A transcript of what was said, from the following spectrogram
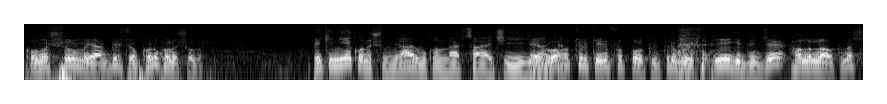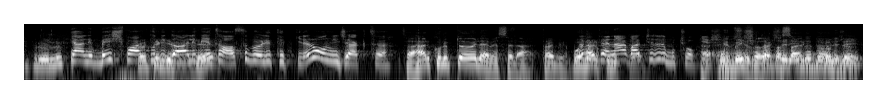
konuşulmayan birçok konu konuşulur. Peki niye konuşulmuyor abi bu konular saha içi iyi giderken? bu ama Türkiye'nin futbol kültürü bu işte. İyi gidince halının altına süpürülür. Yani 5 farklı Kötü bir gidince- galibiyet alsa böyle tepkiler olmayacaktı. Mesela her kulüpte öyle mesela. Tabii. Bu Tabii her kulüpte. Fenerbahçe'de de bu çok yaşanıyor. Bu Beşiktaş'ta da durum değil.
